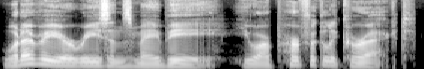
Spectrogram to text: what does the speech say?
Whatever your reasons may be, you are perfectly correct.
